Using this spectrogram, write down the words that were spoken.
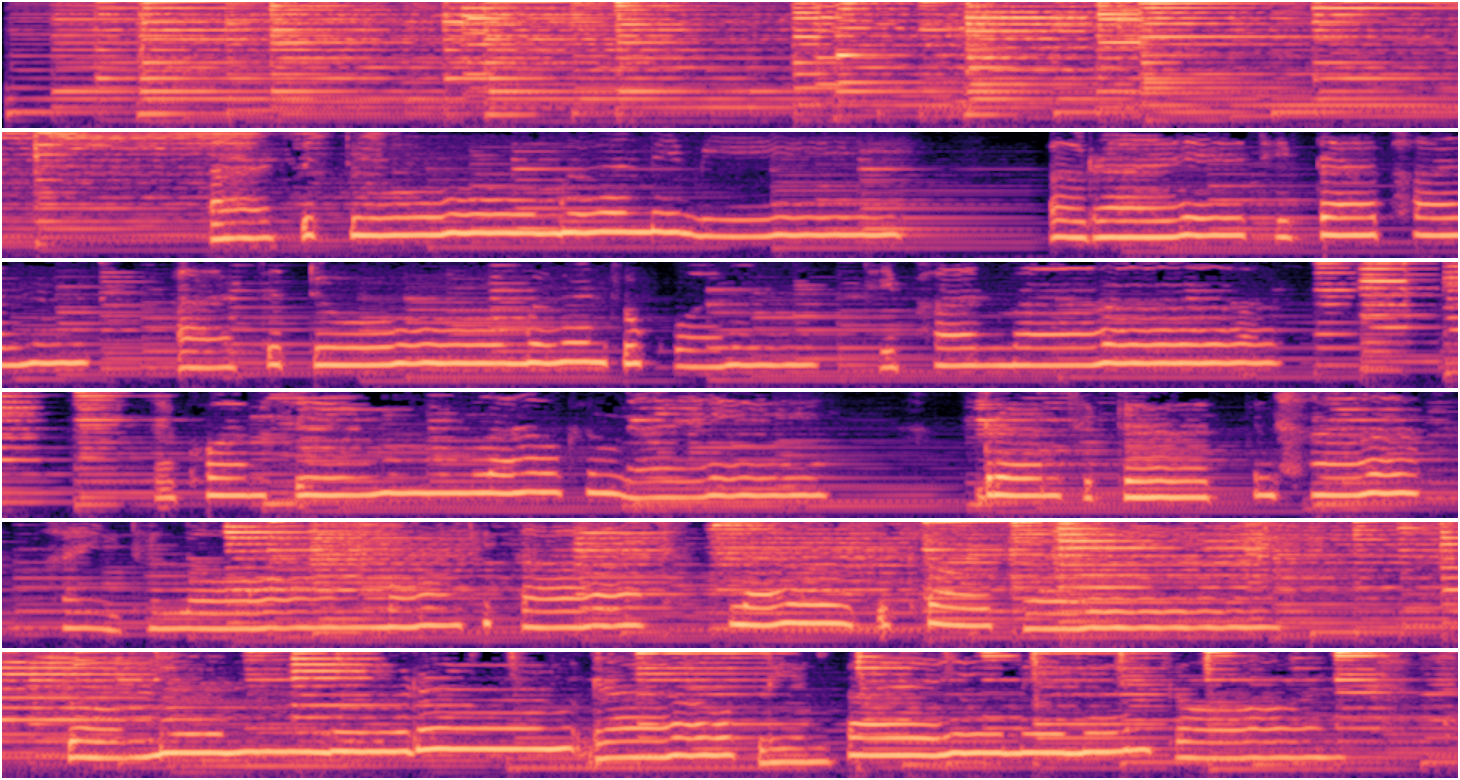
อาจจะดูเหมือนไม่มี อะไรที่แปรผัน อาจจะดูเหมือนทุกวันที่ผ่านมา แต่ความจริงแล้วข้างใน เริ่มจะเกิดปัญหา ให้เธอลองมองที่ตา แล้วจะเข้าใจ ก็มือนมีเรื่องราวเปลี่ยนไปไม่เหมือนก่อน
